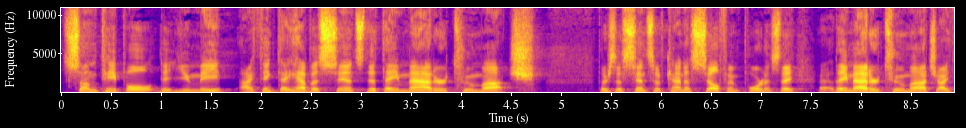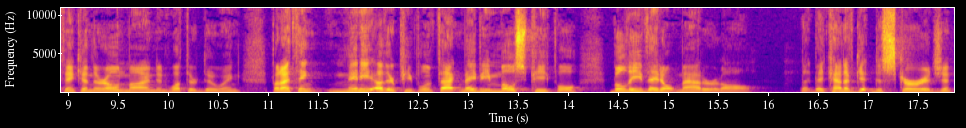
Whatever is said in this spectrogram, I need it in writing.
Some people that you meet, I think they have a sense that they matter too much there's a sense of kind of self importance. They, uh, they matter too much, I think, in their own mind and what they're doing. But I think many other people, in fact, maybe most people, believe they don't matter at all. They kind of get discouraged and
